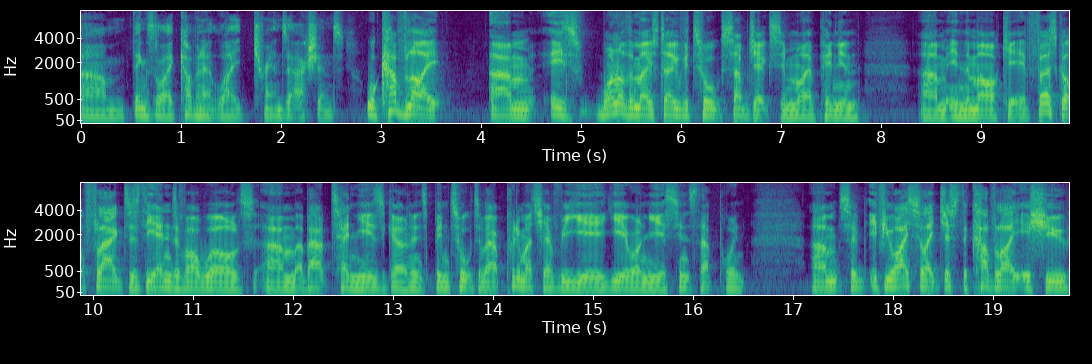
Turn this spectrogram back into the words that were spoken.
um, things like covenant light transactions. Well, Cov light um, is one of the most overtalked subjects, in my opinion. Um, in the market. It first got flagged as the end of our world um, about 10 years ago, and it's been talked about pretty much every year, year on year since that point. Um, so if you isolate just the Cov light issue,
